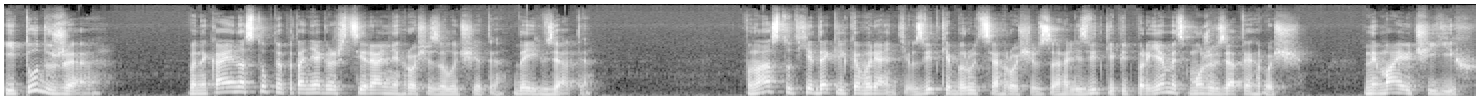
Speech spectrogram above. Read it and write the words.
І тут вже виникає наступне питання: як же ж ці реальні гроші залучити, де їх взяти? У нас тут є декілька варіантів, звідки беруться гроші взагалі, звідки підприємець може взяти гроші, не маючи їх.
